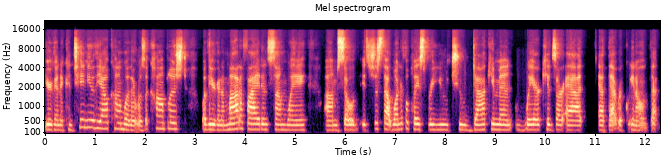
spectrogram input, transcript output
you're going to continue the outcome, whether it was accomplished, whether you're going to modify it in some way. Um, so it's just that wonderful place for you to document where kids are at at that, you know, that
